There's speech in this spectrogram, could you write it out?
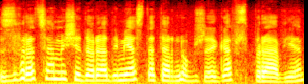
Zwracamy się do Rady Miasta Tarnobrzega w sprawie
